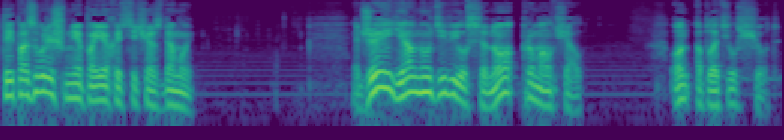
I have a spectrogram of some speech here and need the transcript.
«Ты позволишь мне поехать сейчас домой?» Джей явно удивился, но промолчал. Он оплатил счет.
